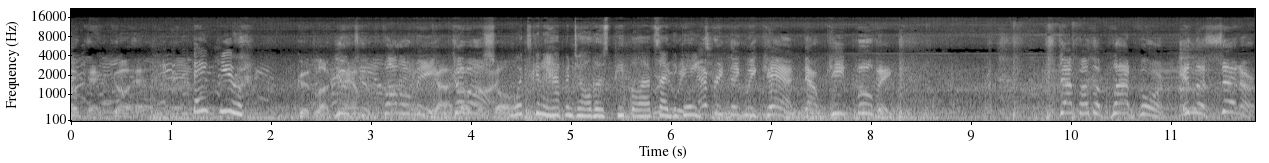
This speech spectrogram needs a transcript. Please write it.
Okay, go ahead. Thank you. Good luck, You ma'am. two, follow me. God Come on. all. What's gonna happen to all those people outside the Doing gate? everything we can. Now keep moving. Step on the platform in the center.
